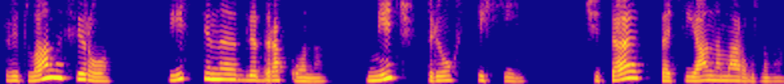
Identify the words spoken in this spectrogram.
Светлана Феро. Истинная для дракона. Меч трех стихий. Читает Татьяна Морозова.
